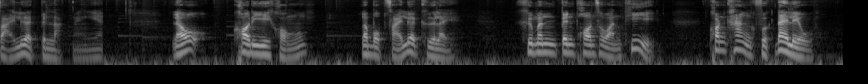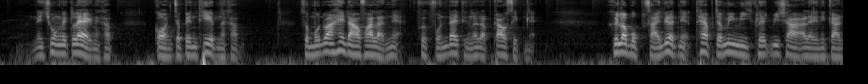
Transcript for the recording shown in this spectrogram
สายเลือดเป็นหลักอย่างเงี้ยแล้วข้อดีของระบบสายเลือดคืออะไร คือมันเป็นพรสวรรค์ที่ค่อนข้างฝึกได้เร็ว ในช่วงแรกๆนะครับ ก่อนจะเป็นเทพนะครับ สมมุติว่าให้ดาวฟาลันเนี่ยฝึกฝนได้ถึงระดับ 90 เนี่ย คือระบบสายเลือดเนี่ยแทบจะไม่มีเคล็ดวิชาอะไรในการ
